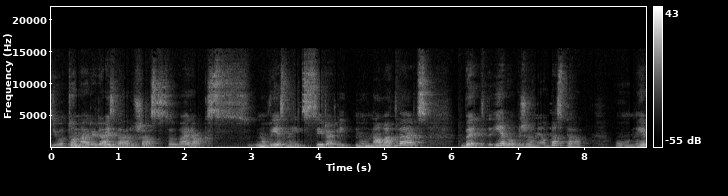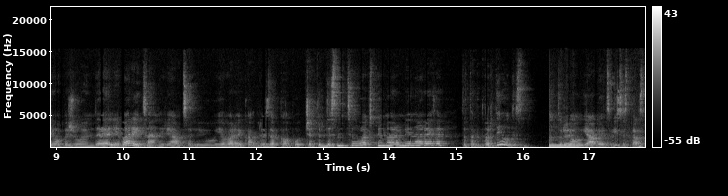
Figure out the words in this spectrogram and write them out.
jo tomēr ir aizvērušās vairākas nu, viesnīcas, ir arī nu, nav atvērts, bet ierobežojumi jau pastāv. Un ierobežojumu dēļ jau arī cena ir jāceļ. Jo, ja varēja kādreiz apkalpot 40 cilvēkus, piemēram, vienā reizē, tad tagad var 20. Tur jau jāveic visas tās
